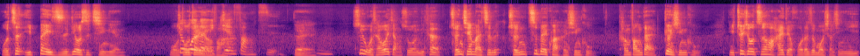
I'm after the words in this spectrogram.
我这一辈子六十几年，我都在养房。就为了一间房子。对，所以我才会讲说，你看，存钱买自备，存自备款很辛苦，扛房贷更辛苦，你退休之后还得活得这么小心翼翼，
